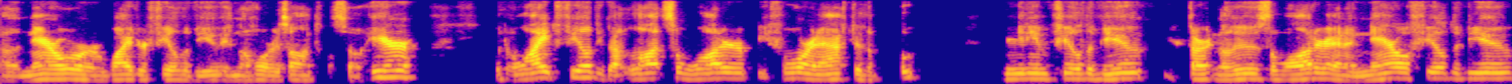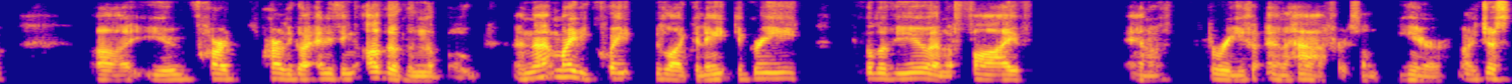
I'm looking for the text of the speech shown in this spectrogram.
a narrower or wider field of view in the horizontal. So here, with a wide field, you've got lots of water before and after the boat. Medium field of view, you're starting to lose the water, and a narrow field of view, uh, you've hard, hardly got anything other than the boat. And that might equate to like an eight degree field of view and a five and a three and a half or something here. I just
